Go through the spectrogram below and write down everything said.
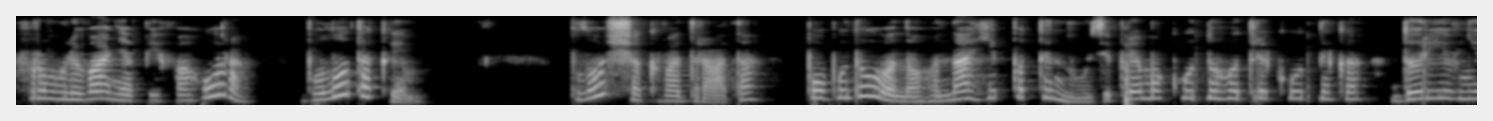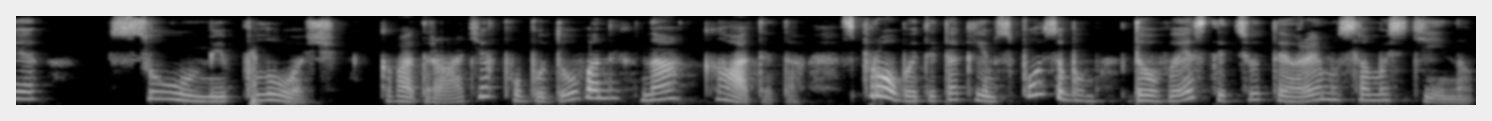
Формулювання Піфагора було таким: площа квадрата, побудованого на гіпотенузі прямокутного трикутника, дорівнює сумі площ квадратів, побудованих на катетах. Спробуйте таким способом довести цю теорему самостійно.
